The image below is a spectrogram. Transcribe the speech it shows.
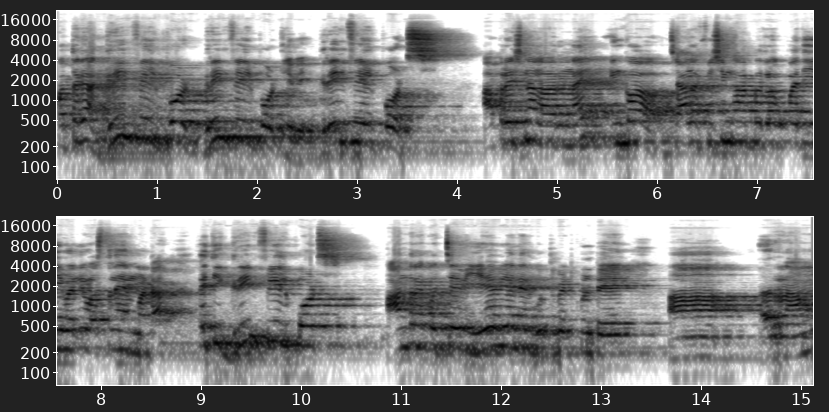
కొత్తగా green field port green field పోర్ట్లు ఇవి. గ్రీన్ ఫీల్డ్ పోర్ట్స్. ఆపరేషనల్ ఆరు ఉన్నాయి. ఇంకో చాలా ఫిషింగ్ హార్బర్లోకి పది ఇవన్నీ వస్తున్నాయి అనమాట అయితే ఈ గ్రీన్ ఫీల్డ్ పోర్ట్స్ ఆంధ్రాకి వచ్చేవి ఏవి అనేది గుర్తుపెట్టుకుంటే రామ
